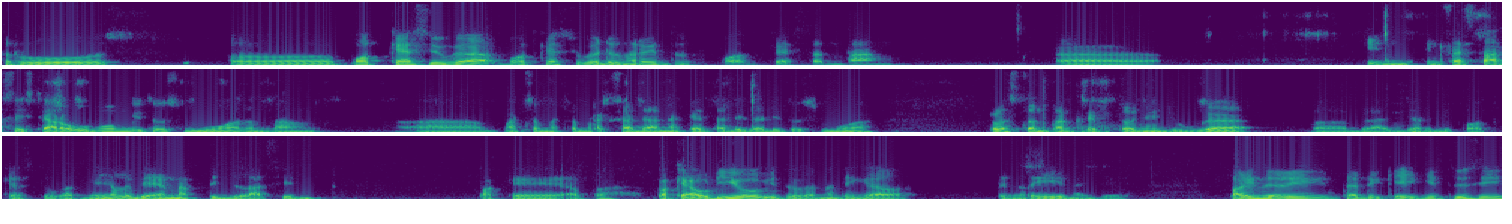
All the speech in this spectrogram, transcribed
Terus uh, podcast juga podcast juga dengerin tuh podcast tentang uh, in, investasi secara umum gitu semua tentang uh, macam-macam reksadana kayak tadi tadi itu semua. Plus tentang kriptonya juga uh, belajar di podcast tuh kan. Kayaknya lebih enak dijelasin pakai apa pakai audio gitu karena tinggal dengerin aja. Paling dari tadi kayak gitu sih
